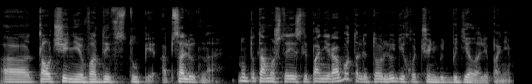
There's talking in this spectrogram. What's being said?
э, толчение воды в ступе, абсолютно. Ну, потому что если бы они работали, то люди хоть что-нибудь бы делали по ним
